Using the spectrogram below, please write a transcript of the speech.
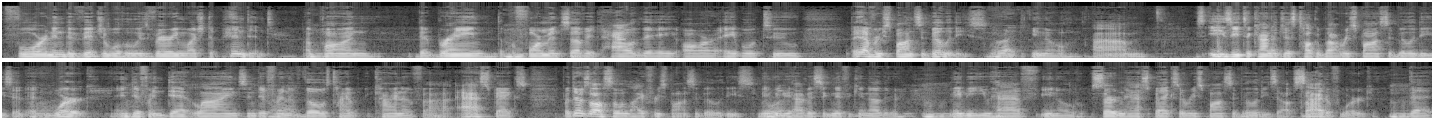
for an individual who is very much dependent Mm-hmm. upon their brain, the performance of it, how they are able to, they have responsibilities. Right. You know, um, it's easy to kind of just talk about responsibilities at, at mm-hmm. work and different deadlines and different of those type kind of uh, aspects. But there's also life responsibilities. Maybe you have a significant other. Mm-hmm. Maybe you have you know certain aspects or responsibilities outside of work mm-hmm. that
